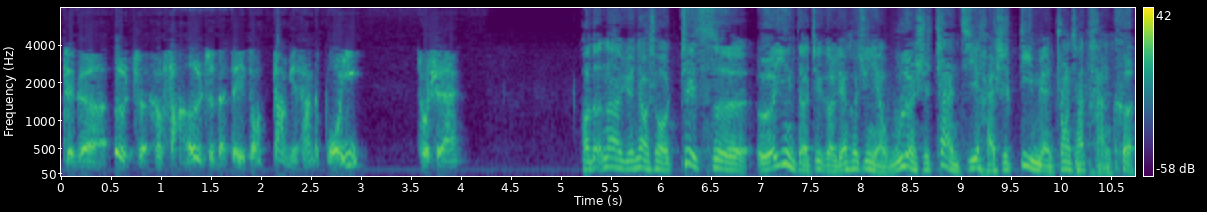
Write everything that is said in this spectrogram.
这个遏制和反遏制的这种战略上的博弈。主持人。好的，那袁教授，这次俄印的这个联合军演，无论是战机还是地面装甲坦克，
